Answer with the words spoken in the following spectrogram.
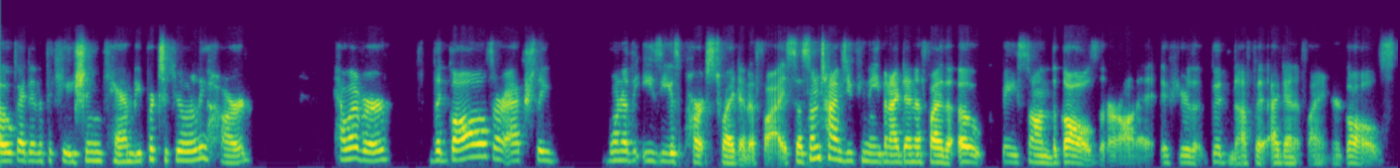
oak identification can be particularly hard. However, the galls are actually one of the easiest parts to identify. So sometimes you can even identify the oak based on the galls that are on it if you're good enough at identifying your galls.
